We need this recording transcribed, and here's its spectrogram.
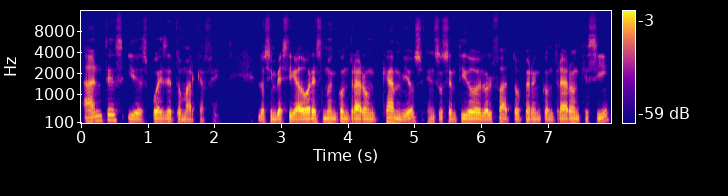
antes y después de tomar café. Los investigadores no encontraron cambios en su sentido del olfato, pero encontraron que sí,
